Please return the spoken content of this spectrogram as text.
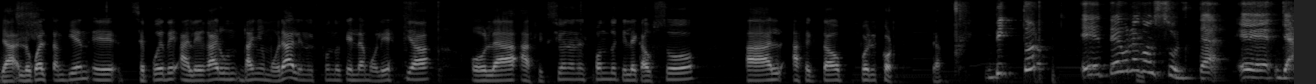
¿ya? Lo cual también eh, se puede alegar un daño moral, en el fondo, que es la molestia o la aflicción, en el fondo, que le causó al afectado por el corte. Víctor, eh, te hago una consulta. Eh, ya,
